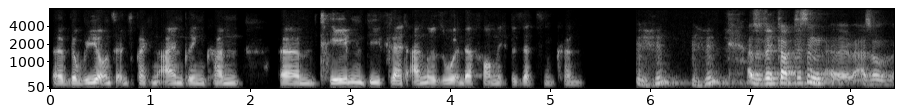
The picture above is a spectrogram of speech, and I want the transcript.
wo wir uns entsprechend einbringen können? Ähm, Themen, die vielleicht andere so in der Form nicht besetzen können. Mhm, mhm. Also ich glaube, das sind äh, also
